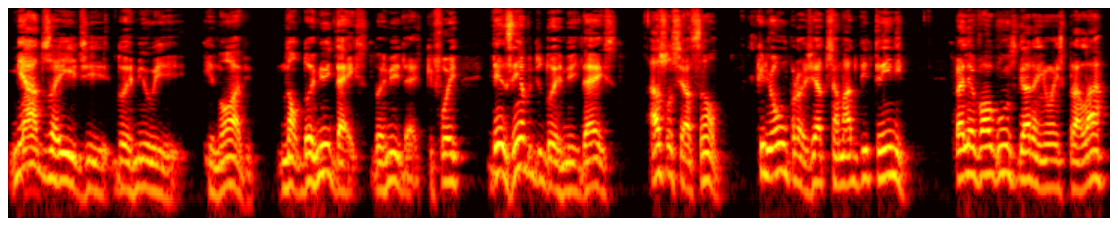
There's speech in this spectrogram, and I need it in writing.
meados aí de 2009, não, 2010, 2010, que foi dezembro de 2010, a associação criou um projeto chamado Vitrine para levar alguns garanhões para lá,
